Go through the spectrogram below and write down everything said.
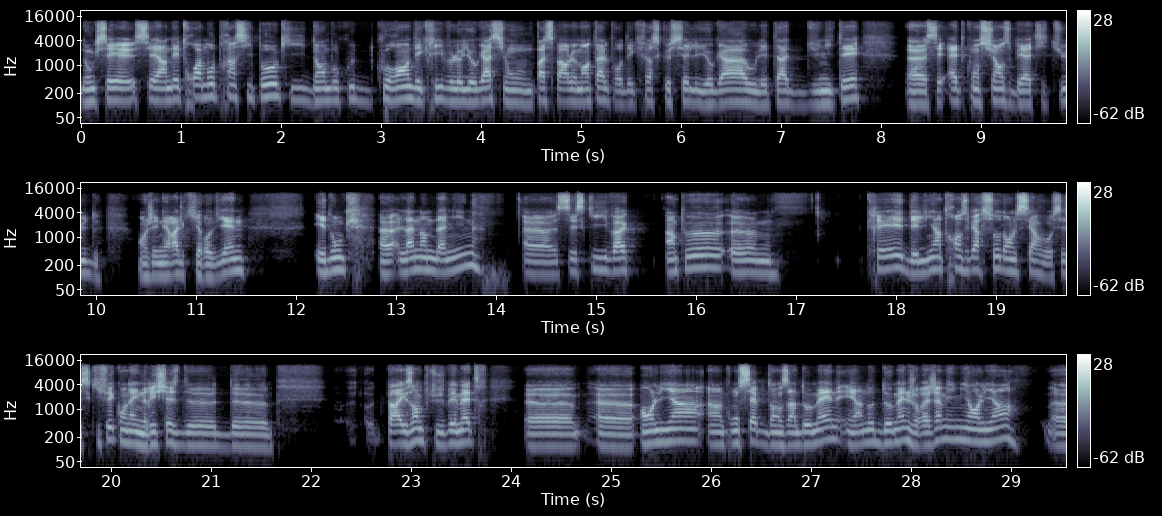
Donc c'est un des trois mots principaux qui, dans beaucoup de courants, décrivent le yoga. Si on passe par le mental pour décrire ce que c'est le yoga ou l'état d'unité, euh, c'est être conscience, béatitude en général qui reviennent. Et donc, euh, l'anandamine, euh, c'est ce qui va un peu créer des liens transversaux dans le cerveau. C'est ce qui fait qu'on a une richesse de, Par exemple, je vais mettre en lien un concept dans un domaine et un autre domaine, j'aurais jamais mis en lien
